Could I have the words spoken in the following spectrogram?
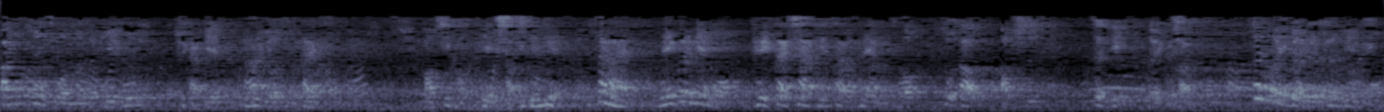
帮助我们的皮肤。去改变，让它油脂带走，毛细孔变小一点点。再来，玫瑰面膜可以在夏天晒完太阳的时候做到保湿、镇定的一个效果。最后一个人参面膜，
